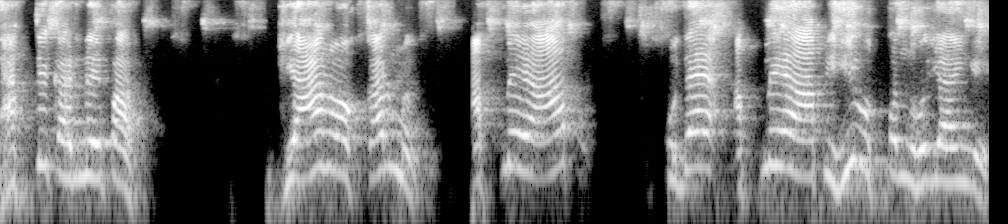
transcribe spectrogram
भक्ति करने पर ज्ञान और कर्म अपने आप उदय अपने आप ही उत्पन्न हो जाएँगे।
